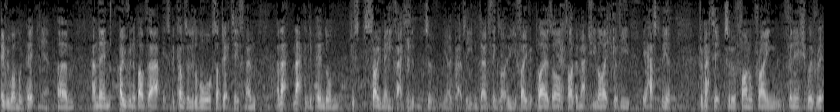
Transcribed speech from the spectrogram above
everyone would pick. Yeah. Um, and then over and above that, it becomes a little more subjective, and and that that can depend on just so many factors. Sort of, you know, perhaps even down to things like who your favourite players are, the type of match you like, whether you it has to be a dramatic sort of final frame finish, whether it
